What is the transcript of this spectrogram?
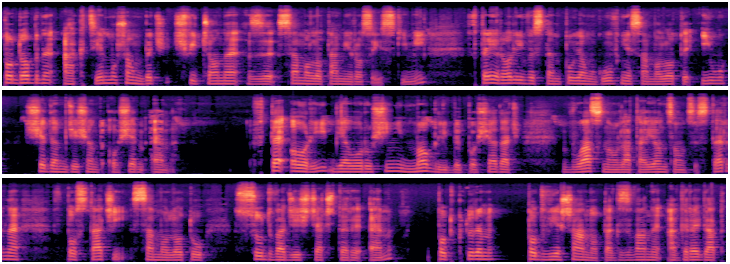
podobne akcje muszą być ćwiczone z samolotami rosyjskimi. W tej roli występują głównie samoloty Ił-78M. W teorii Białorusini mogliby posiadać własną latającą cysternę w postaci samolotu Su-24M, pod którym podwieszano tzw. Tak agregat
